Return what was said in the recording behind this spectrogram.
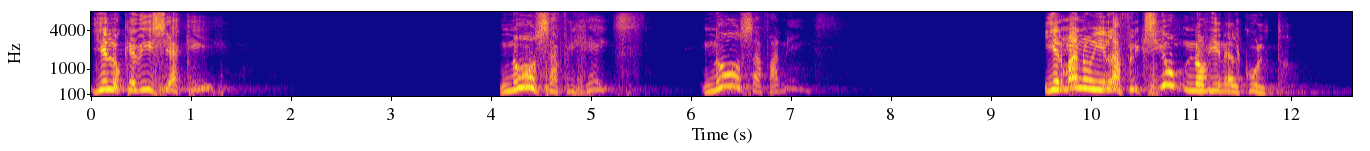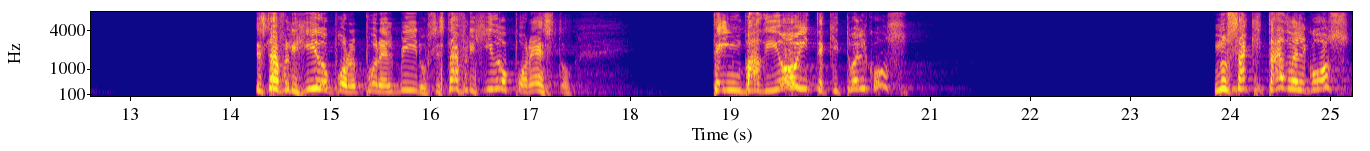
Y es lo que dice aquí. No os afligéis, no os afanéis. Y hermano, y en la aflicción no viene al culto. Está afligido por, por el virus, está afligido por esto. Te invadió y te quitó el gozo. Nos ha quitado el gozo.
